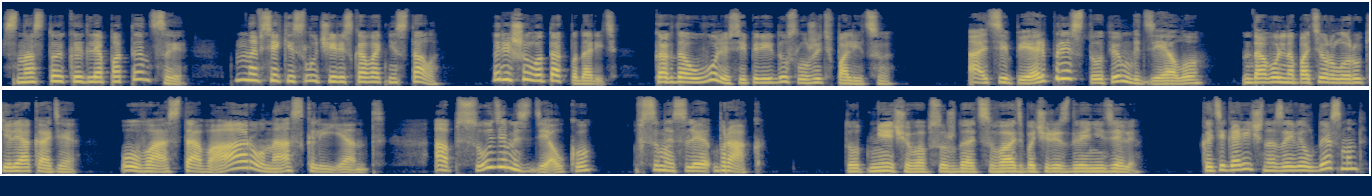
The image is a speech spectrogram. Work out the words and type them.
С настойкой для потенции на всякий случай рисковать не стала. Решила так подарить, когда уволюсь и перейду служить в полицию. «А теперь приступим к делу», — довольно потерла руки Леокадия. «У вас товар, у нас клиент. Обсудим сделку. В смысле, брак». «Тут нечего обсуждать, свадьба через две недели», — категорично заявил Десмонд,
